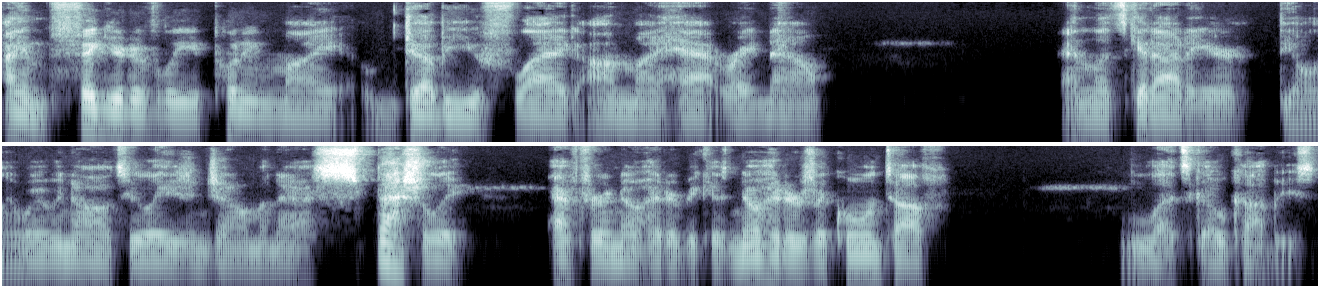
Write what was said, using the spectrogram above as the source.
I am figuratively putting my W flag on my hat right now and let's get out of here the only way we know how to, ladies and gentlemen, especially after a no hitter because no hitters are cool and tough. Let's go, Cubbies.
